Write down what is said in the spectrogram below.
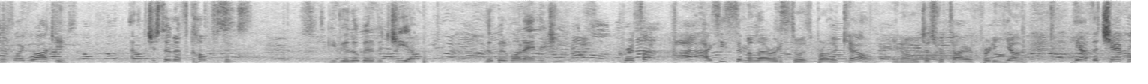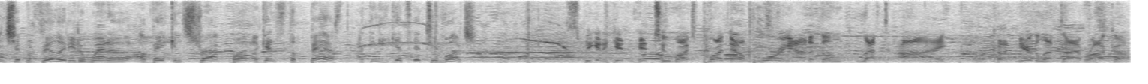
just like Rocky. And just enough confidence to give you a little bit of a G up, a little bit more energy. Chris, I, I see similarities to his brother Kal, you know, who just retired pretty young. He has the championship ability to win a, a vacant strap, but against the best, I think he gets hit too much. Speaking of getting hit too much, blood now pouring out of the left eye, or cut near the left eye of Rocco.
